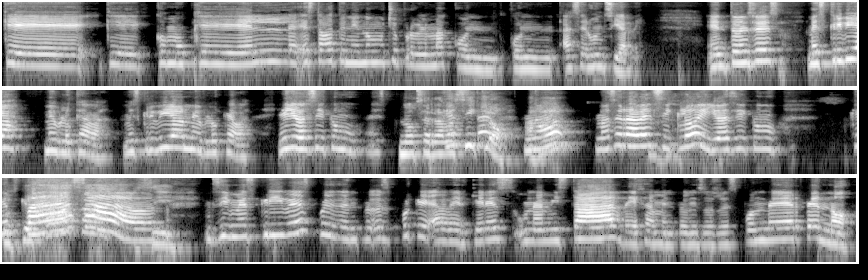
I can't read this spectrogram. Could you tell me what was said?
que, que como que él estaba teniendo mucho problema con, con hacer un cierre. Entonces me escribía, me bloqueaba, me escribía, me bloqueaba. Y yo así como, No cerraba ¿Qué ciclo. no, no cerraba el ciclo y yo así como, ¿qué, Pues, pasa? Sí. Si me escribes, pues entonces, porque, a ver, ¿quieres una amistad? Déjame entonces responderte. No,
